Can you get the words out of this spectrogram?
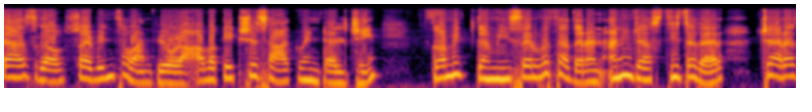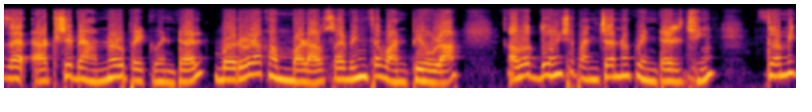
तासगाव सोयाबीन सवान पिवळा अवक एकशे सहा क्विंटलची कमीत कमी सर्वसाधारण आणि जास्तीचा दर चार हजार आठशे ब्याण्णव रुपये क्विंटल बरोडा खंबाडा सोयाबीन वाण पिवळा अवक दोनशे पंच्याण्णव क्विंटलची कमीत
